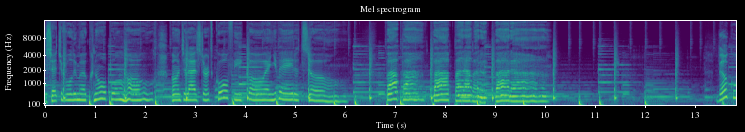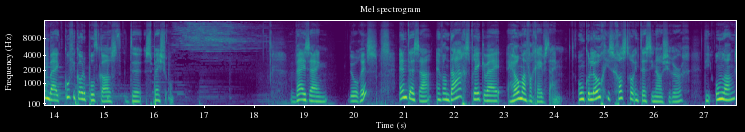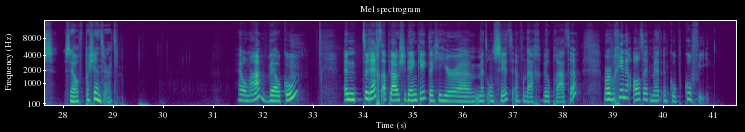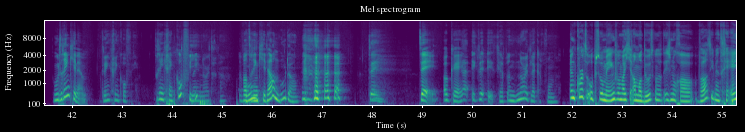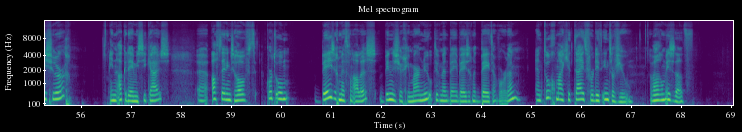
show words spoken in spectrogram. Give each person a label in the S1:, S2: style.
S1: Dus zet je volumeknop omhoog. Want je luistert Koffieko en je weet het zo. Papa, papa, da, ba, da.
S2: Welkom bij Koffiecode Podcast, de special. Wij zijn Doris en Tessa en vandaag spreken wij Helma van Geefstein, oncologisch gastro-intestinaal chirurg die onlangs zelf patiënt werd.
S3: Helma, welkom. Een terecht applausje, denk ik, dat je hier eh, met ons zit en vandaag wil praten. Maar we beginnen altijd met een kop koffie. Hoe drink je hem?
S4: Ik drink geen koffie.
S3: Drink geen koffie?
S4: Nee, nooit gedaan.
S3: Wat
S4: Hoe?
S3: drink je dan?
S4: Hoe dan? Thee.
S3: Thee, oké.
S4: Ja, ik, ik heb het nooit lekker gevonden.
S2: Een korte opsomming van wat je allemaal doet, want dat is nogal wat. Je bent GE-chirurg in een academisch ziekenhuis, eh, afdelingshoofd. Kortom, bezig met van alles binnen chirurgie. Maar nu op dit moment ben je bezig met beter worden. En toch maak je tijd voor dit interview. Waarom is dat?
